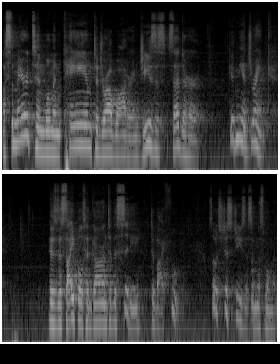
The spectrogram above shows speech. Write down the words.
A Samaritan woman came to draw water, and Jesus said to her, Give me a drink. His disciples had gone to the city to buy food. So it's just Jesus and this woman.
